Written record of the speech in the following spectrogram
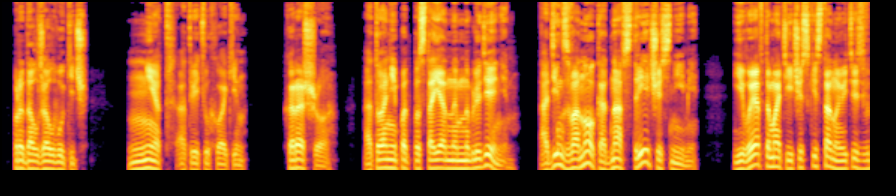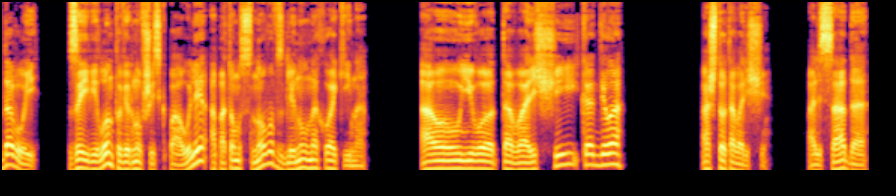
— продолжал Вукич. «Нет», — ответил Хуакин. «Хорошо. А то они под постоянным наблюдением. Один звонок, одна встреча с ними, и вы автоматически становитесь вдовой», — заявил он, повернувшись к Пауле, а потом снова взглянул на Хуакина. «А у его товарищей как дела?» «А что, товарищи?» «Альсада».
